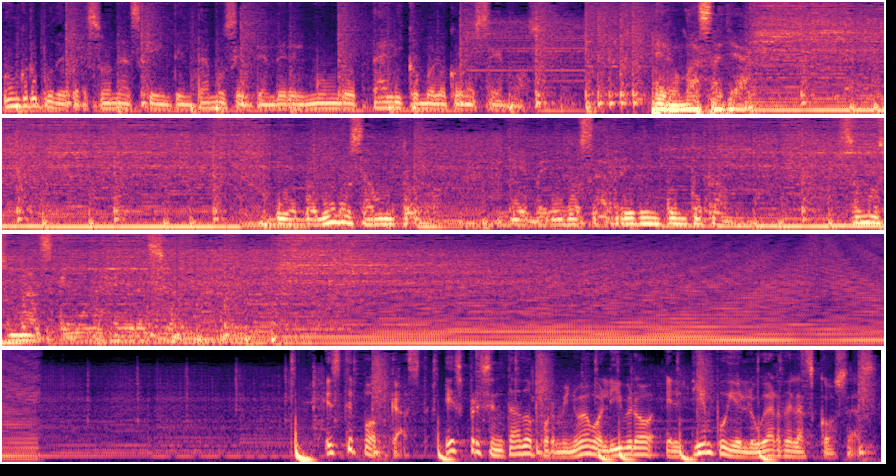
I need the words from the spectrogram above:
un grupo de personas que intentamos entender el mundo tal y como lo conocemos, pero más allá. Bienvenidos a un todo. Bienvenidos a Reading.com. Somos más que una generación. Este podcast es presentado por mi nuevo libro El tiempo y el lugar de las cosas,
